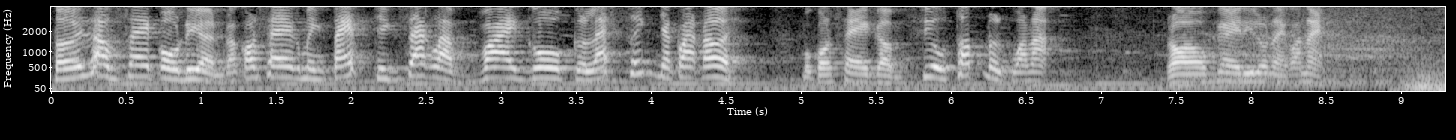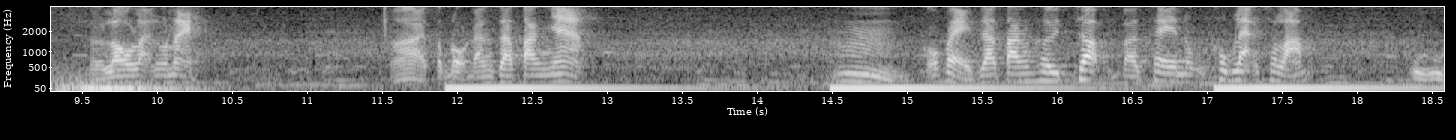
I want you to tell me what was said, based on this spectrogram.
Tới dòng xe cổ điển và con xe của mình test chính xác là Vigo Classic nha các bạn ơi. Một con xe gầm siêu thấp luôn các bạn ạ. Rồi ok đi luôn này các bạn này. Sở lâu lại luôn này à, Tốc độ đang gia tăng nha. Uhm, Có vẻ gia tăng hơi chậm và xe nó cũng không lạng cho lắm. Ui ui.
